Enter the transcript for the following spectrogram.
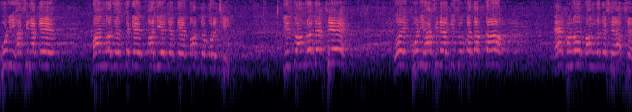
খুনি হাসিনাকে বাংলাদেশ থেকে পালিয়ে যেতে বাধ্য করেছি। কিন্তু আমরা দেখছি ওই খুনি হাসিনার কিছু পেদাত্তা এখনও বাংলাদেশে আছে।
